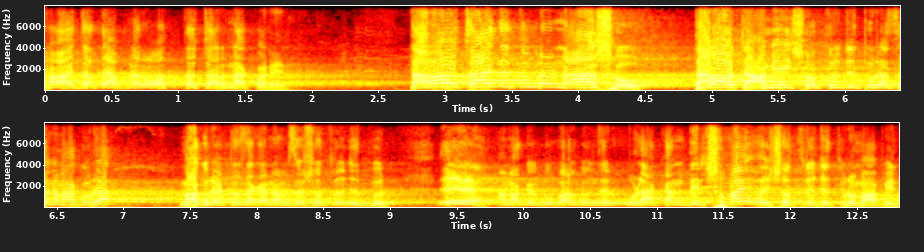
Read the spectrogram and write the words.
খাওয়ায় যাতে আপনারা অত্যাচার না করেন। তারাও চায় যে তোমরা না আসো। তারাও চায়, আমি এই শত্রুজিৎপুর আছে না মাগুরা? মাগুরা একটা জায়গার নাম আছে শত্রুজিৎপুর। আমাকে গোপালগঞ্জের উড়াকান্দির সময় ওই শত্রুজিৎপুর মাহফিল।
